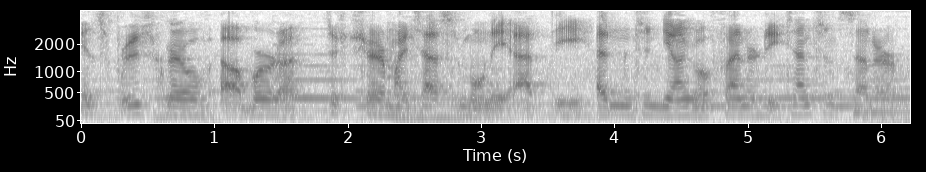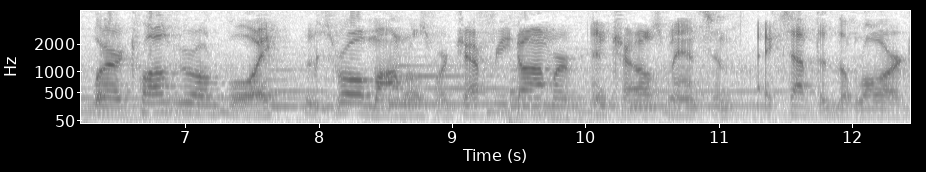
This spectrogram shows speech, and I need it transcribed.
in Spruce Grove, Alberta to share my testimony at the Edmonton Young Offender Detention Center, where a 12 year old boy whose role models were Jeffrey Dahmer and Charles Manson accepted the Lord.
